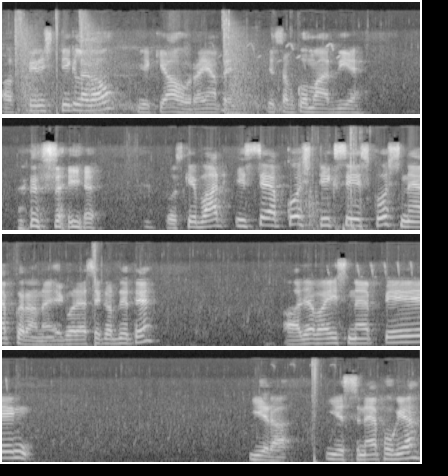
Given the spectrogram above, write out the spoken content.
और फिर स्टिक लगाओ, ये क्या हो रहा है यहाँ पे? ये सबको मार दिया है। सही है। उसके बाद इससे आपको स्टिक से इसको स्नैप कराना है। एक बार ऐसे कर देते हैं। आजा भाई स्नैपिंग ये रहा। ये स्नैप हो गया।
